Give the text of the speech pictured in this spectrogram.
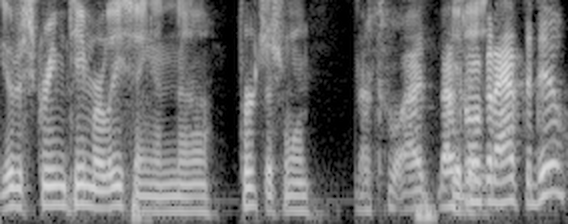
go to Scream Team Releasing and uh, purchase one. That's what I, that's It what I'm is. gonna have to do.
